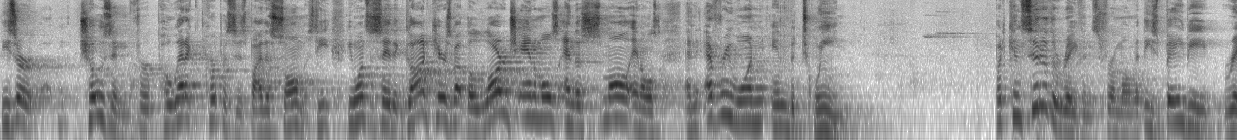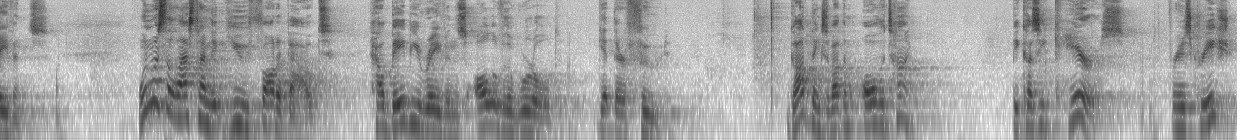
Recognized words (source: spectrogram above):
these are chosen for poetic purposes by the psalmist. He, he wants to say that God cares about the large animals and the small animals and everyone in between. But consider the ravens for a moment, these baby ravens. When was the last time that you thought about how baby ravens all over the world get their food? God thinks about them all the time because he cares for his creation.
